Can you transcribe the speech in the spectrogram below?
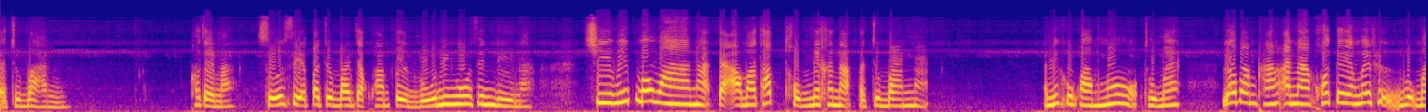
ปัจจุบัน เข้าใจไหมสูญเสียปัจจุบันจากความตื่นรู้นี่โง่สิ้นดีนะชีวิตเมื่อวานน่ะ แต่เอามาทับถมในขณะปัจจุบันน่ะ อันนี้คือความโง่ถูกไหมแล้วบางครั้งอนาคตก็ยังไม่ถึงถูกไหม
